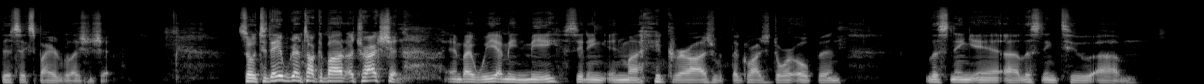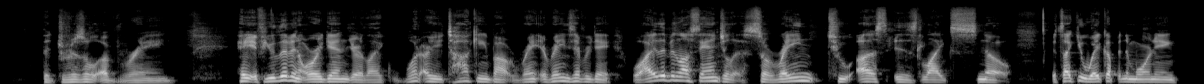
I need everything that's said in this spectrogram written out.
this expired relationship? So today we're going to talk about attraction, and by we I mean me sitting in my garage with the garage door open, listening in, uh, listening to um, the drizzle of rain hey, if you live in Oregon, you're like, what are you talking about? Rain, it rains every day. Well, I live in Los Angeles. So rain to us is like snow. It's like you wake up in the morning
